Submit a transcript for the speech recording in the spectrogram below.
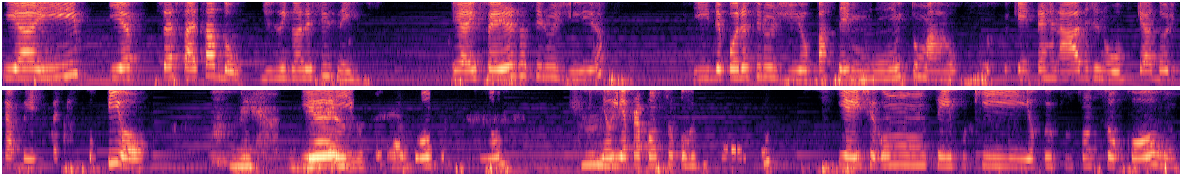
E aí ia cessar essa dor, desligando esses nervos. E aí fez essa cirurgia. E depois da cirurgia eu passei muito mal. Eu fiquei internada de novo, porque a dor de cabeça parece que ficou pior. Meu e Deus aí, do céu. Eu ia para ponto socorro de novo. E aí chegou um tempo que eu fui pro pronto-socorro,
